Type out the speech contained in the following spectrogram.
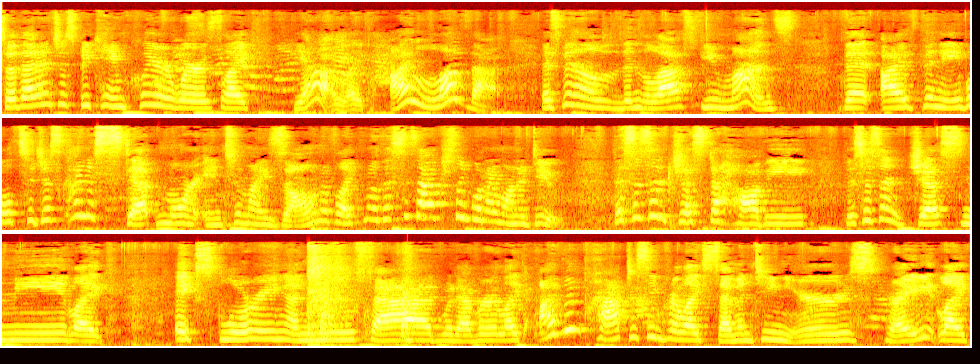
so then it just became clear where it's like, yeah, like I love that. It's been in the last few months that I've been able to just kind of step more into my zone of like, no, this is actually what I want to do. This isn't just a hobby. This isn't just me like exploring a new fad, whatever. Like I've been practicing for like 17 years, right? Like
